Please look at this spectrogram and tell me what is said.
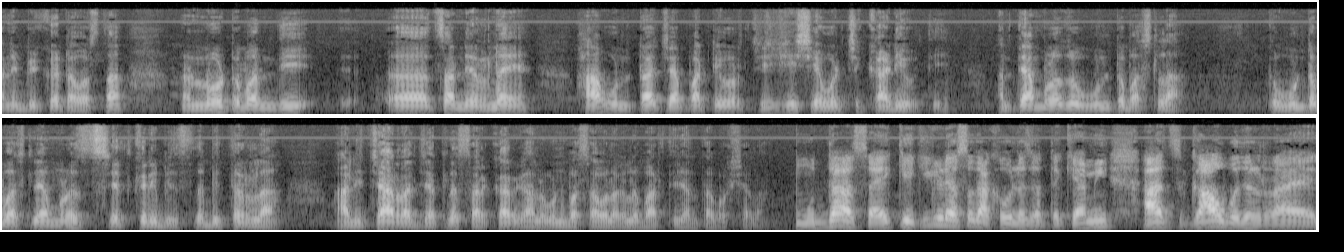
आणि बिकट अवस्था. नोटबंदी चा निर्णय हा उंटाच्या पाठीवरची ही शेवटची काडी होती. आणि त्यामुळं जो उंट बसला तो उंट बसल्यामुळंच शेतकरी बिस- बितरला आणि चार राज्यातलं सरकार घालवून बसावं लागलं भारतीय जनता पक्षाला. मुद्दा असा आहे की एकीकडे असं दाखवलं जातं की आम्ही आज गाव बदल रहा आहे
